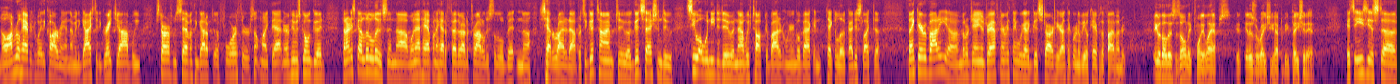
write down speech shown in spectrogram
No, I'm real happy with the way the car ran. I mean, the guys did a great job. We started from seventh and got up to fourth or something like that, and everything was going good. Then I just got a little loose, and uh, when that happened, I had a feather out of throttle just a little bit and uh, just had to ride it out. But it's a good time to a good session to see what we need to do, and now we've talked about it, and we're going to go back and take a look. I just like to thank everybody, uh, Miller Genuine Draft and everything. We got a good start here. I think we're going to be okay for the 500. Even though this is only 20 laps, it, it is a race you have to be patient in it's the easiest uh,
